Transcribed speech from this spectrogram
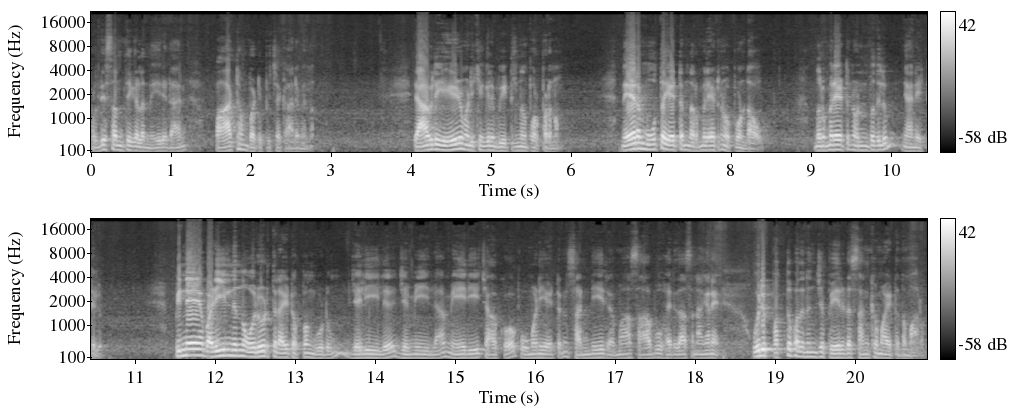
പ്രതിസന്ധികളെ നേരിടാൻ പാഠം പഠിപ്പിച്ച കാലമെന്ന്. രാവിലെ ഏഴ് മണിക്കെങ്കിലും വീട്ടിൽ നിന്ന് പുറപ്പെടണം. നേരെ മൂത്ത ഏട്ടൻ നിർമ്മലേട്ടനും ഒപ്പം ഉണ്ടാവും നിർമ്മലേട്ടൻ ഒൻപതിലും ഞാൻ എട്ടിലും. പിന്നെ വഴിയിൽ നിന്ന് ഓരോരുത്തരായിട്ട് ഒപ്പം കൂടും. ജലീൽ ജമീല മേരി ചാക്കോ പൂമണിയേട്ടൻ സണ്ണി രമ സാബു ഹരിദാസൻ അങ്ങനെ ഒരു പത്ത് പതിനഞ്ച് പേരുടെ സംഘമായിട്ടത് മാറും.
